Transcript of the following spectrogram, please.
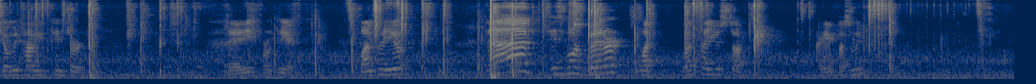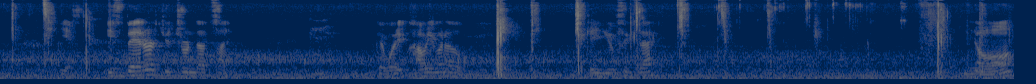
show me how you can turn. Ready from here. One for you. Ah, that is more better. What what side you start? Again, pass me. It's better to turn that side. Okay, what? How are you gonna do? Can you fix that? No.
